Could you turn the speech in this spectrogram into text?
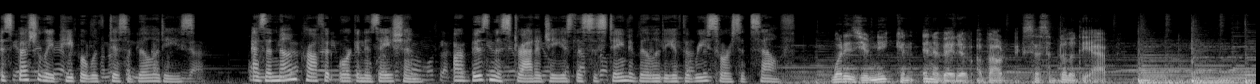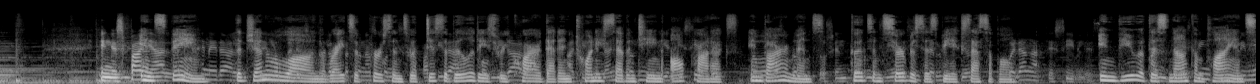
especially people with disabilities. As a nonprofit organization, our business strategy is the sustainability of the resource itself. What is unique and innovative about Accessibility App? In Spain, the general law on the rights of persons with disabilities required that in 2017 all products, environments, goods, and services be accessible. In view of this noncompliance,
